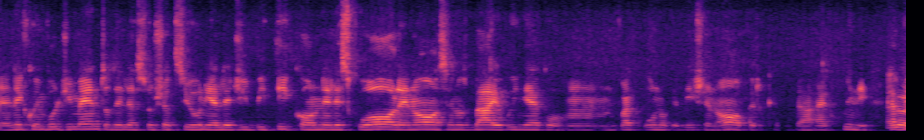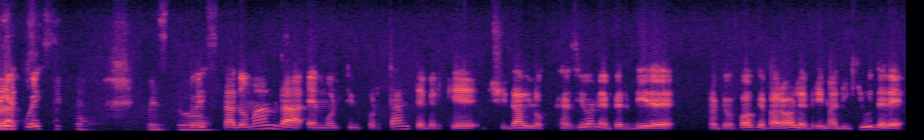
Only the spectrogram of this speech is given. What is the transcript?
eh, nel coinvolgimento delle associazioni LGBT con le scuole, no? se non sbaglio, quindi ecco mh, mm, qualcuno che dice no, per carità. Ecco, quindi allora, questi, questo... questa domanda è molto importante perché ci dà l'occasione per dire proprio poche parole prima di chiudere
